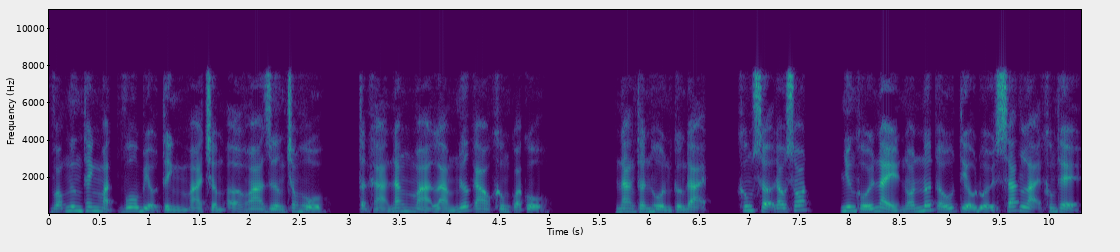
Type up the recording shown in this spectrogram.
Vọng ngưng thanh mặt vô biểu tình mà trầm ở hoa dương trong hồ, tận khả năng mà làm nước ao không qua cổ. Nàng thân hồn cường đại, không sợ đau xót, nhưng khối này non nớt ấu tiểu đuổi xác lại không thể.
